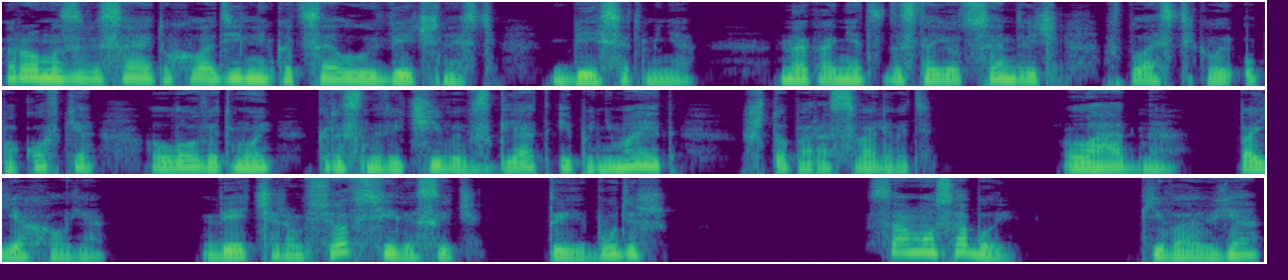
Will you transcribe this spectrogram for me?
Рома зависает у холодильника целую вечность, бесит меня. Наконец достает сэндвич в пластиковой упаковке, ловит мой красноречивый взгляд и понимает, что пора сваливать. Ладно, поехал я. Вечером все в силе, Сыч? Ты будешь? Само собой. Киваю я,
